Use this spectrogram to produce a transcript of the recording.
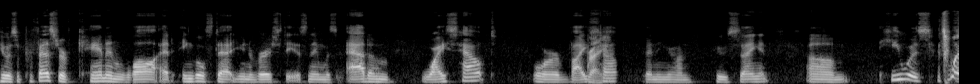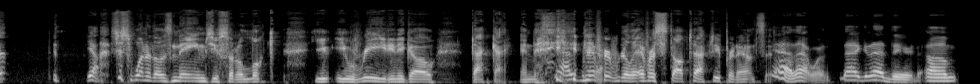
he was a professor of canon law at Ingolstadt University. His name was Adam Weishaupt or Weishaupt, right. depending on who's saying it. Um, he was. It's what. Yeah, it's just one of those names you sort of look, you, you read, and you go, "That guy," and yeah, you never really ever stop to actually pronounce it. Yeah, that one, that that dude. Um,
